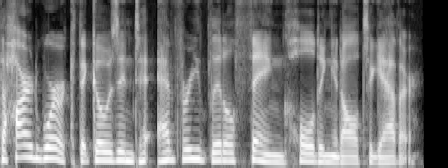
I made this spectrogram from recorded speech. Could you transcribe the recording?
the hard work that goes into every little thing holding it all together.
